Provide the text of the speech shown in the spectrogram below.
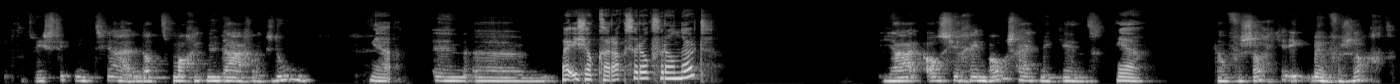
Dat wist ik niet. Ja, en dat mag ik nu dagelijks doen. Ja. En ehm, Maar is jouw karakter ook veranderd? ja, als je geen boosheid meer kent, Ja. dan verzacht je. Ik ben verzacht.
